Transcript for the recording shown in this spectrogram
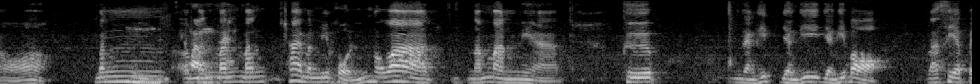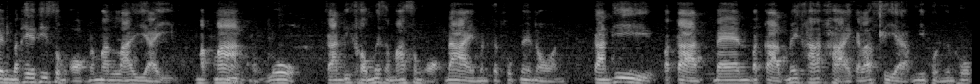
อ๋อ มันอืมเอ่อมันมันมันใช่มันมีผล เพราะว่าน้ำมันเนี่ย คืออย่างที่อย่างที่อย่างที่บอกรัสเซียเป็นประเทศที่ส่งออกน้ำมันรายใหญ่มาก ๆ ของโลก การที่เขาไม่สามารถส่งออกได้ มันกระทบแน่นอน การที่ประกาศแบนประกาศไม่ค้าขายกับรัสเซียมีผลกระทบ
